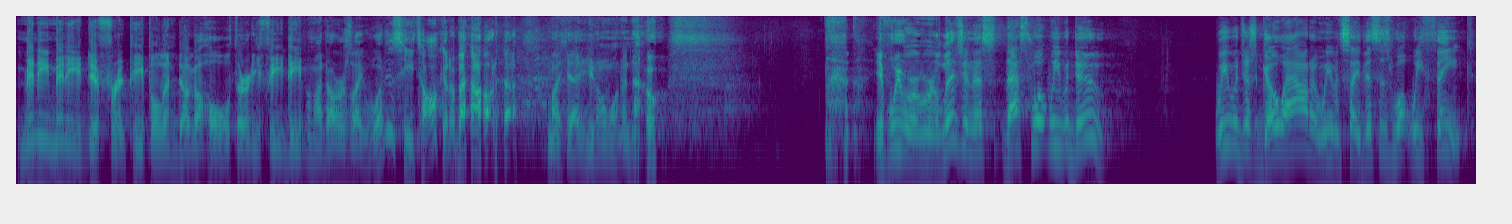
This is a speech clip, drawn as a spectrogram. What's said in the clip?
many, many different people and dug a hole 30 feet deep. And my daughter's like, what is he talking about? I'm like, yeah, you don't want to know if we were religionists, that's what we would do. We would just go out and we would say, This is what we think.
